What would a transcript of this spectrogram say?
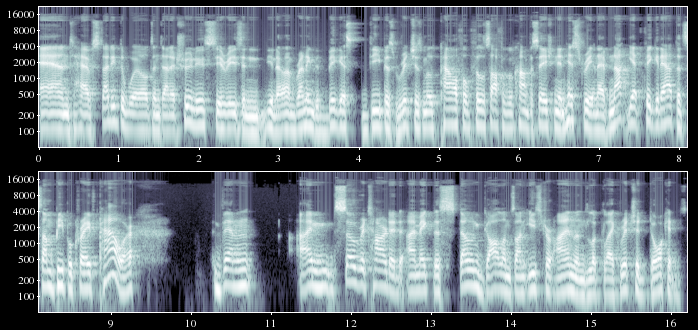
and have studied the world and done a true news series. And you know i'm running the biggest deepest richest most powerful philosophical conversation in history and i've not yet figured out that some people crave power then i'm so retarded i make the stone golems on easter island look like richard dawkins.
